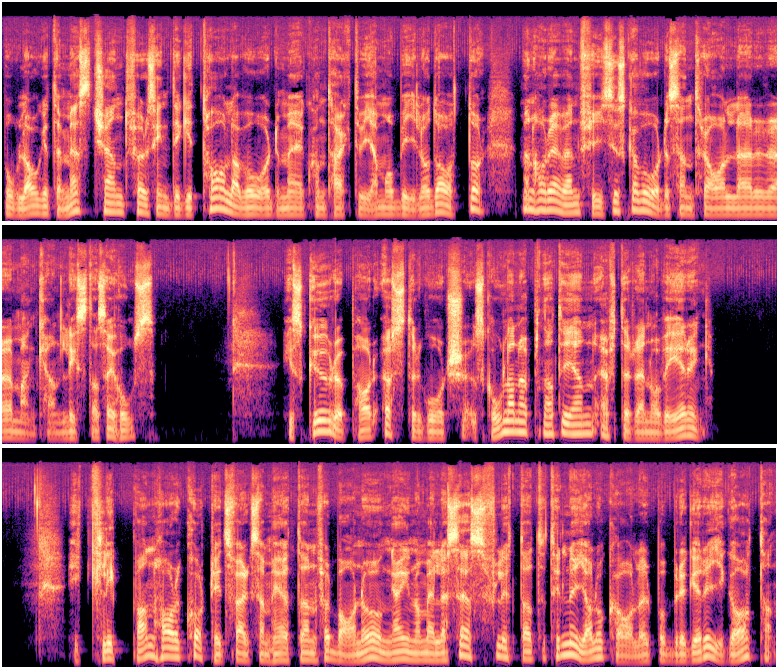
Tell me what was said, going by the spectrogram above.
Bolaget är mest känt för sin digitala vård med kontakt via mobil och dator, men har även fysiska vårdcentraler man kan lista sig hos. I Skurup har Östergårdsskolan öppnat igen efter renovering. I Klippan har korttidsverksamheten för barn och unga inom LSS flyttat till nya lokaler på Bryggerigatan.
